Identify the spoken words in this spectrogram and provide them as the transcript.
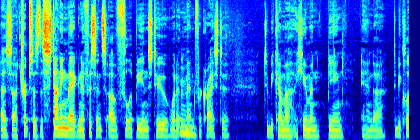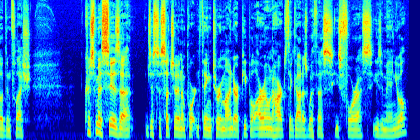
as uh, Tripp says, the stunning magnificence of Philippians 2, what it mm-hmm. meant for Christ to, to become a, a human being and uh, to be clothed in flesh. Christmas is a, uh, just a, such an important thing to remind our people, our own hearts, that God is with us. He's for us. He's Emmanuel.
